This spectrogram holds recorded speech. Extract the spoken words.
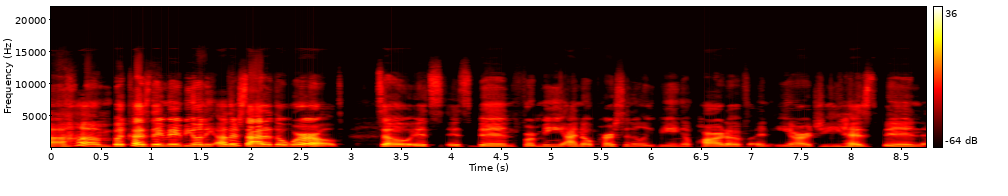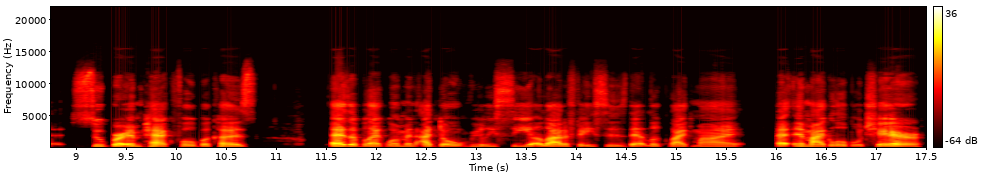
um because they may be on the other side of the world so it's it's been for me i know personally being a part of an erg has been super impactful because as a black woman, I don't really see a lot of faces that look like my in my global chair.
